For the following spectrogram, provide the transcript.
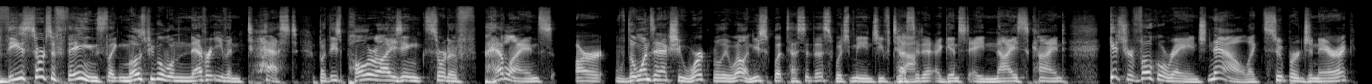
These sorts of things, like most people will never even test, but these polarizing sort of headlines are the ones that actually work really well. And you split tested this, which means you've Yeah. tested it against a nice kind, get your vocal range now, like super generic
